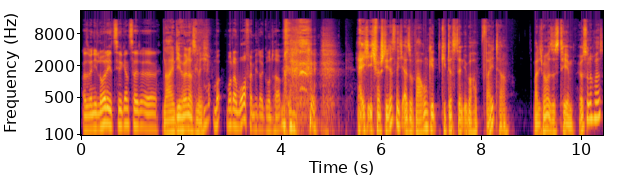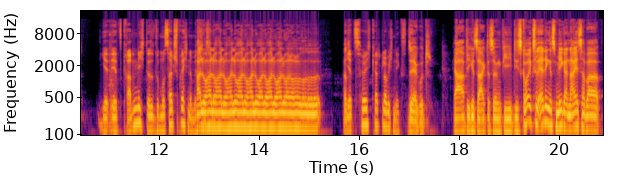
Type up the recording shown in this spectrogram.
Also wenn die Leute jetzt hier die ganze Zeit äh, Nein, die hören das nicht. Mo Modern Warfare im Hintergrund haben. Ja, ich, ich verstehe das nicht. Also warum geht, geht das denn überhaupt weiter? Warte, ich mach mal System. Hörst du noch was? Je- Jetzt gerade nicht, also du musst halt sprechen damit. Hallo, hallo, hallo, hallo, hallo, hallo, hallo, hallo, hallo, hallo, hallo. Also- Jetzt höre ich gerade, glaube ich, nichts. Sehr gut. Ja, wie gesagt, das irgendwie, die Score XLR-Ding ist mega nice, aber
